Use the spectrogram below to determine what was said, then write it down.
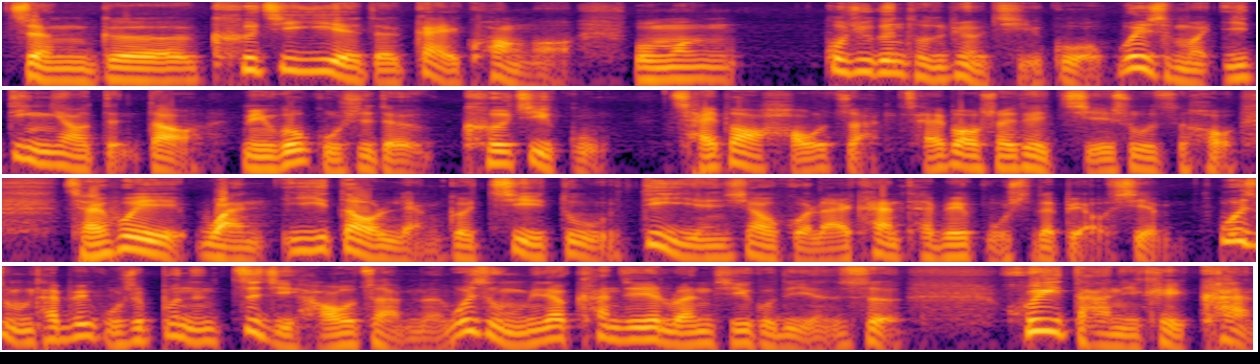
整个科技业的概况哦，我们过去跟投资朋友提过，为什么一定要等到美国股市的科技股财报好转，财报衰退结束之后，才会晚一到两个季度递延效果来看台北股市的表现。为什么台北股市不能自己好转呢？为什么我们要看这些软体股的颜色？辉达你可以看，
